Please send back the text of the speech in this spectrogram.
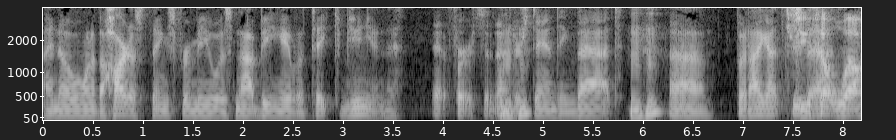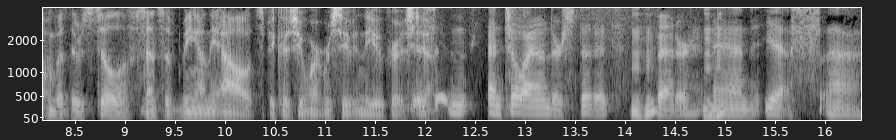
I know one of the hardest things for me was not being able to take communion at first and understanding that. Uh, but I got through So you that. felt welcome, but there was still a sense of being on the outs because you weren't receiving the Eucharist. Just n- until I understood it Mm-hmm. better. And yes, uh,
